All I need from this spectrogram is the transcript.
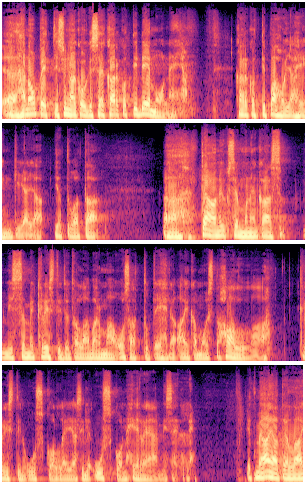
Äh, hän opetti synagogissa ja karkotti demoneja, karkotti pahoja henkiä. Ja, ja tuota, äh, Tämä on yksi semmoinen kanssa, missä me kristityt ollaan varmaan osattu tehdä aikamoista hallaa kristin uskolle ja sille uskon heräämiselle. Et me ajatellaan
